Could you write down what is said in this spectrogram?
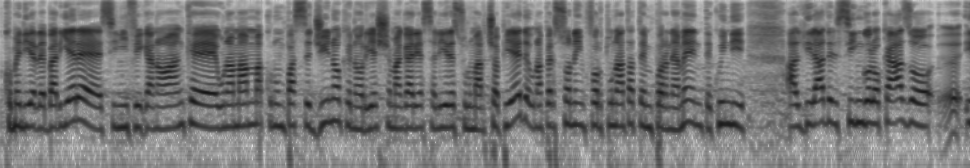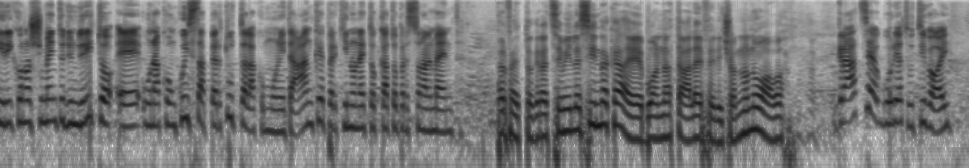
come dire, le barriere significano anche una mamma con un passeggino che non riesce magari a salire sul marciapiede, una persona infortunata temporaneamente, quindi al di là del singolo caso eh, il riconoscimento di un diritto è una conquista per tutta la comunità, anche per chi non è toccato personalmente. Perfetto, grazie mille Sindaca e buon Natale e felice anno nuovo. Grazie e auguri a tutti voi.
